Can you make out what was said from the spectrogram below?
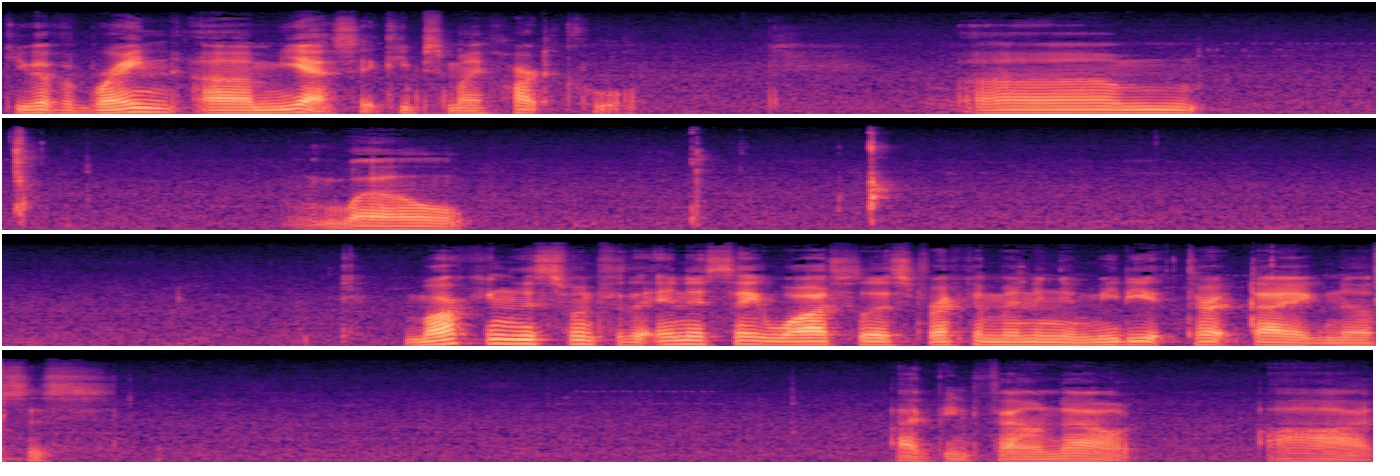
Do you have a brain? Um, yes, it keeps my heart cool. Um, well, Marking this one for the NSA watch list recommending immediate threat diagnosis. I've been found out. Ah.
